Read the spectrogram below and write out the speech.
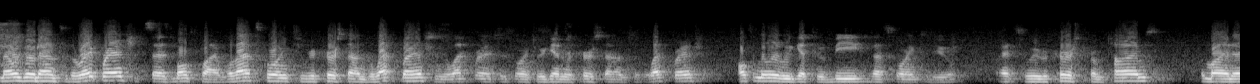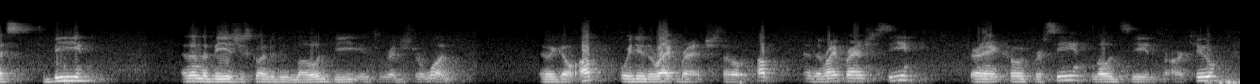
Now we go down to the right branch. It says multiply. Well, that's going to recurse down to the left branch, and the left branch is going to, again, recurse down to the left branch. Ultimately, we get to a B that's going to do, right? So we recursed from times to minus to B, and then the B is just going to do load B into register 1. Then we go up, we do the right branch. So up and the right branch C, generate code for C, load C into R2,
